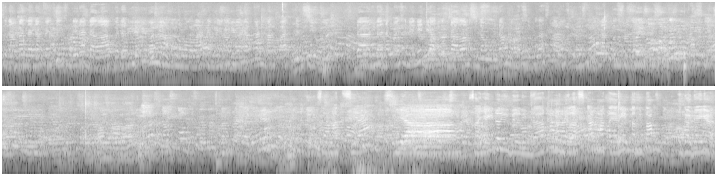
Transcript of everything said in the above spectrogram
Sedangkan dana pensiun sendiri adalah badan hukum yang mengelola dan menyelenggarakan manfaat pensiun. Dan dana pensiun ini diatur dalam Undang-Undang Nomor 11 Tahun 1999. Selamat siang. Siang. Saya Ida Belinda akan menjelaskan materi tentang pegadaian.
